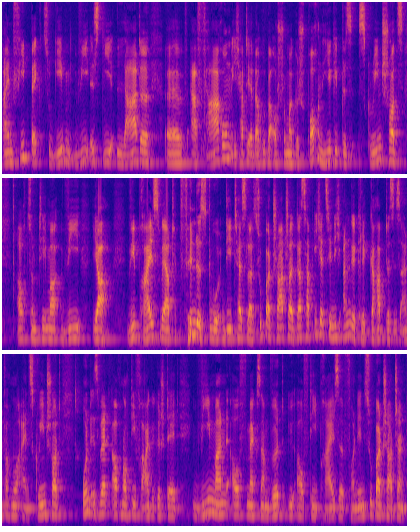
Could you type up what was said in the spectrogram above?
ein Feedback zu geben, wie ist die Ladeerfahrung. Äh, ich hatte ja darüber auch schon mal gesprochen. Hier gibt es Screenshots auch zum Thema, wie, ja, wie preiswert findest du die Tesla Supercharger? Das habe ich jetzt hier nicht angeklickt gehabt. Das ist einfach nur ein Screenshot. Und es wird auch noch die Frage gestellt, wie man aufmerksam wird auf die Preise von den Superchargern.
